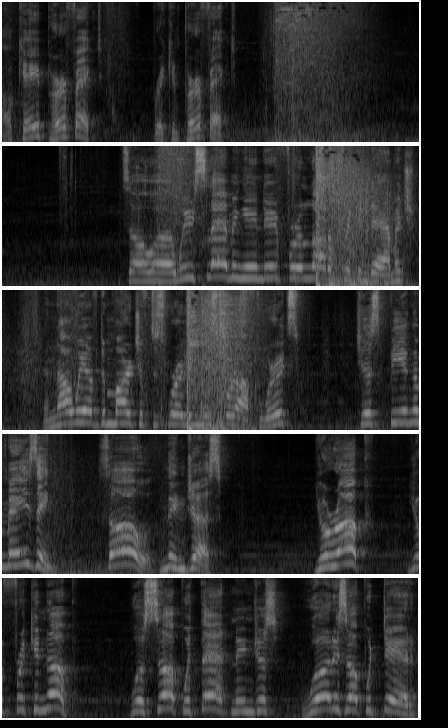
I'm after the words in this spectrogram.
Okay, perfect. Freaking perfect. So uh, we're slamming in there for a lot of freaking damage. And now we have the March of the Swirling Mist for afterwards. Just being amazing. So, ninjas. You're up. You're freaking up. What's up with that, ninjas? What is up with that?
